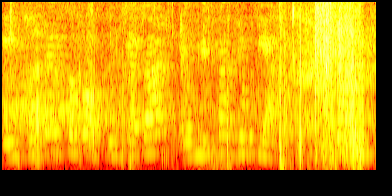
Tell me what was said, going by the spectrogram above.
E il suo terzo posto in Qatar è un messaggio chiaro. Sono.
